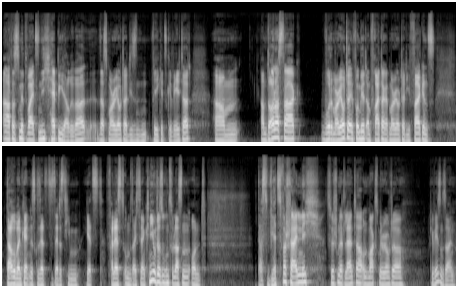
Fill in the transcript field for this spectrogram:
Arthur Smith war jetzt nicht happy darüber, dass Mariota diesen Weg jetzt gewählt hat. Ähm, am Donnerstag wurde Mariota informiert, am Freitag hat Mariota die Falcons darüber in Kenntnis gesetzt, dass er das Team jetzt verlässt, um sich sein Knie untersuchen zu lassen. Und das wird es wahrscheinlich zwischen Atlanta und Max Mariota gewesen sein.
